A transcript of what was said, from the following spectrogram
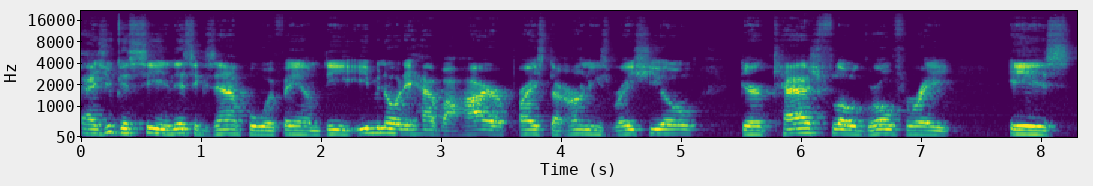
as you can see in this example with AMD, even though they have a higher price to earnings ratio, their cash flow growth rate is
